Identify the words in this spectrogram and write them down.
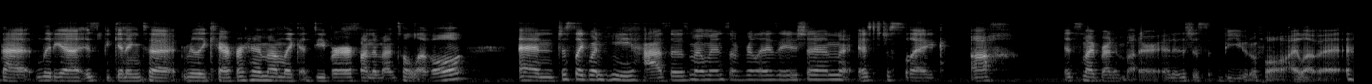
that Lydia is beginning to really care for him on like a deeper fundamental level and just like when he has those moments of realization it's just like ugh it's my bread and butter it is just beautiful i love it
